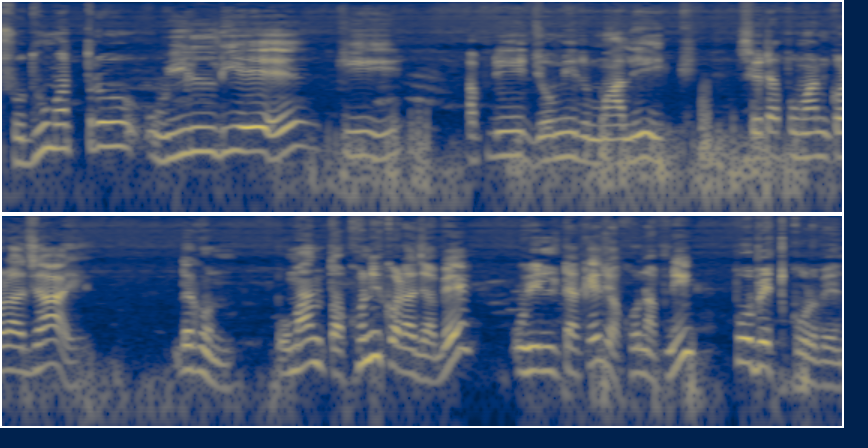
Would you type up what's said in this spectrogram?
শুধুমাত্র উইল দিয়ে কি আপনি জমির মালিক সেটা প্রমাণ করা যায়? দেখুন, প্রমাণ তখনই করা যাবে উইলটাকে যখন আপনি প্রবেট করবেন।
